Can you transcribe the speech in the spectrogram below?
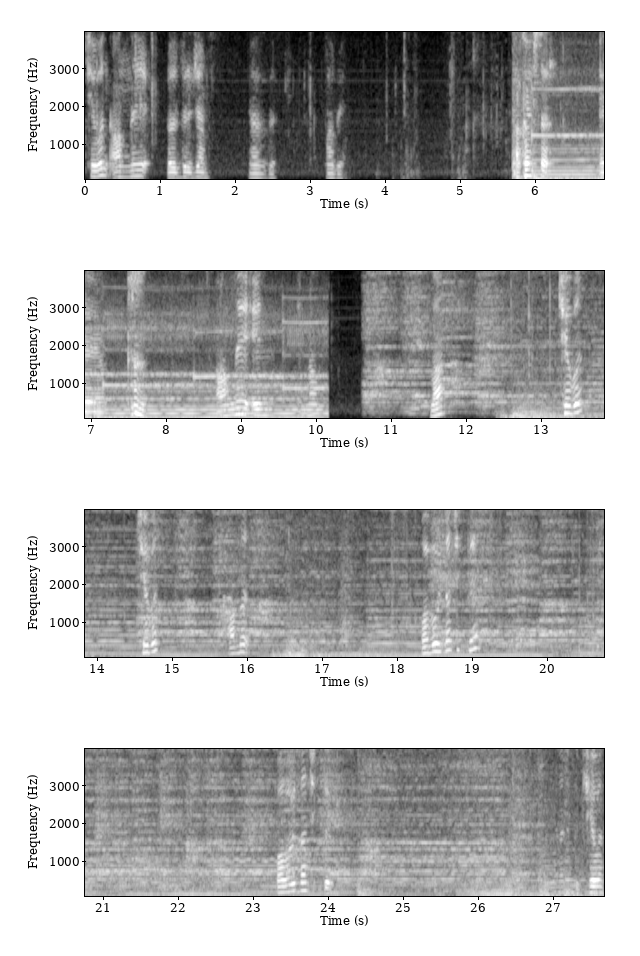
Kevin Anna'yı öldüreceğim yazdı. Bobby. Arkadaşlar eee Anna'yı el, el Lan Kevin Kevin Anna Bobby oyundan çıktı. Bobby oyundan çıktı. Oyundan çıktı Kevin.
